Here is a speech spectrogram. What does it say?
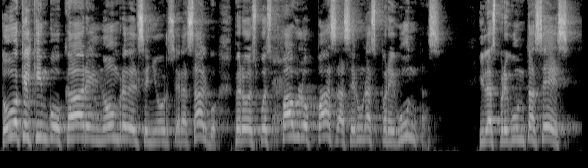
Todo aquel que invocare el nombre del Señor será salvo. Pero después Pablo pasa a hacer unas preguntas. Y las preguntas es,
